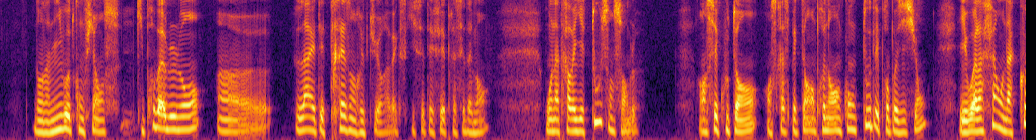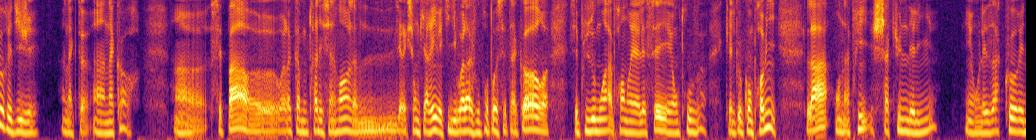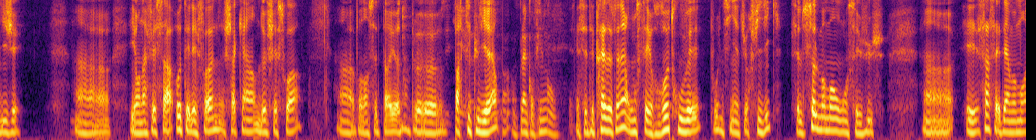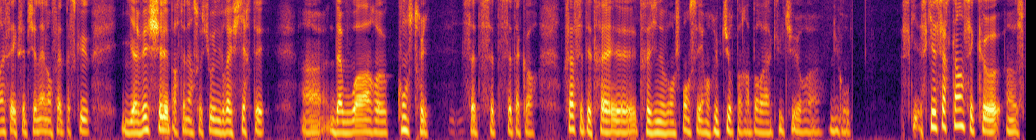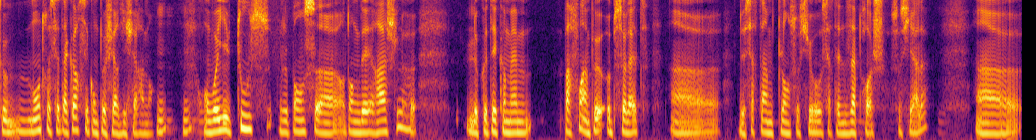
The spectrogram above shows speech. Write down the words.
dans un niveau de confiance qui probablement euh, là était très en rupture avec ce qui s'était fait précédemment, où on a travaillé tous ensemble, en s'écoutant, en se respectant, en prenant en compte toutes les propositions, et où à la fin on a co-rédigé un, un accord. Euh, c'est pas euh, voilà, comme traditionnellement la direction qui arrive et qui dit voilà je vous propose cet accord, c'est plus ou moins à prendre et à laisser et on trouve quelques compromis. Là on a pris chacune des lignes et on les a co-rédigés. Euh, et on a fait ça au téléphone, chacun de chez soi, euh, pendant cette période un peu particulière. En plein confinement. Et c'était très étonnant, on s'est retrouvés pour une signature physique. C'est le seul moment où on s'est vu. Euh, et ça, ça a été un moment assez exceptionnel en fait, parce qu'il y avait chez les partenaires sociaux une vraie fierté d'avoir construit cet accord. Donc ça, c'était très, très innovant, je pense, et en rupture par rapport à la culture du groupe. Ce qui, est certain, c'est que euh, ce que montre cet accord, c'est qu'on peut faire différemment. Mm, mm. On voyait tous, je pense, euh, en tant que DRH, le, le, côté quand même parfois un peu obsolète de certains plans sociaux, certaines approches sociales. Euh,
